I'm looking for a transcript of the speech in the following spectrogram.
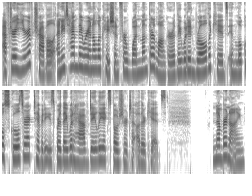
after a year of travel, anytime they were in a location for one month or longer, they would enroll the kids in local schools or activities where they would have daily exposure to other kids. Number nine,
